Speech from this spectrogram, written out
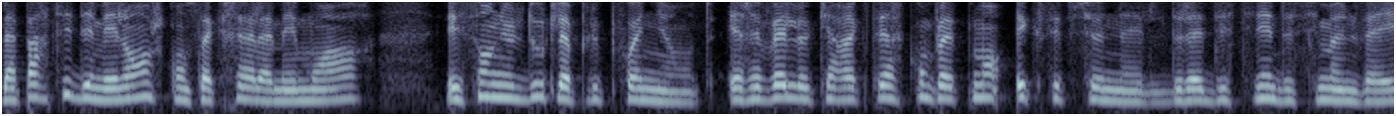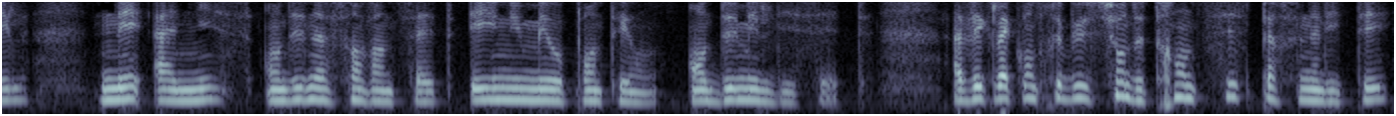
La partie des mélanges consacrée à la mémoire est sans nul doute la plus poignante et révèle le caractère complètement exceptionnel de la destinée de Simone Veil, née à Nice en 1927 et inhumée au Panthéon en 2017. Avec la contribution de 36 personnalités,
